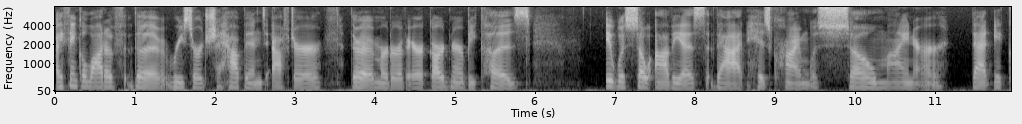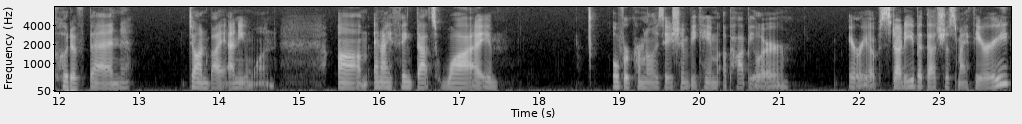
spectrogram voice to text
I think a lot of the research happened after the murder of Eric Gardner because it was so obvious that his crime was so minor that it could have been done by anyone. Um, and I think that's why overcriminalization became a popular area of study, but that's just my theory.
